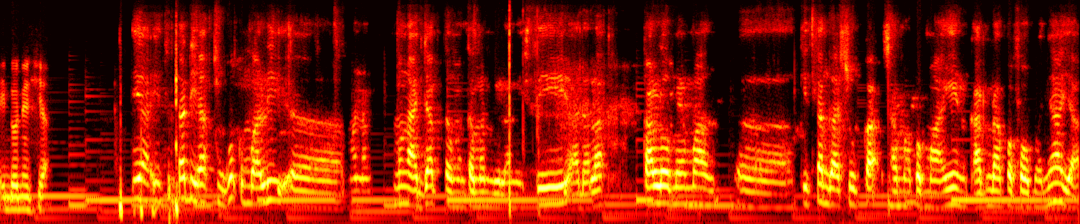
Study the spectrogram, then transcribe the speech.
Indonesia? Iya itu tadi ya, gue kembali uh, mengajak teman-teman Milanisti adalah kalau memang uh, kita nggak suka sama pemain karena performanya ya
